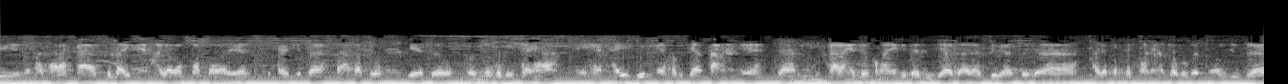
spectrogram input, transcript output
di masyarakat sebaiknya ada wastafel ya supaya kita seangkat tuh yaitu untuk UPTH ya, ISIM ya tangan ya. Dan sekarang itu kemarin kita di Jawa Barat juga sudah ada pertemuan atau gubernur juga.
